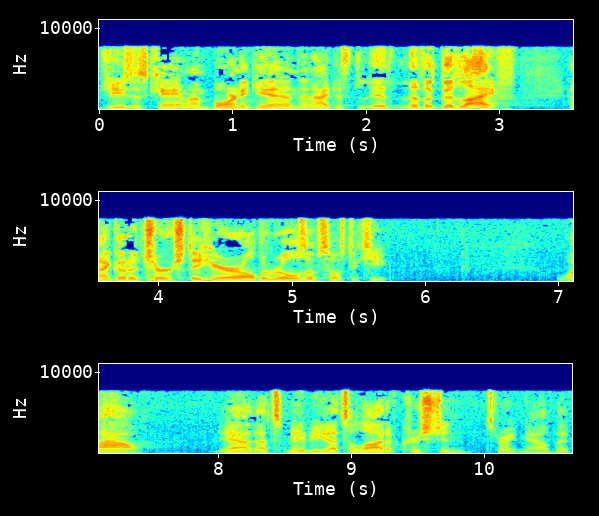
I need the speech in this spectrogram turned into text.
Jesus came, I'm born again, and then I just live, live a good life. And I go to church to hear all the rules I'm supposed to keep. Wow. Yeah, that's maybe that's a lot of Christians right now, but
